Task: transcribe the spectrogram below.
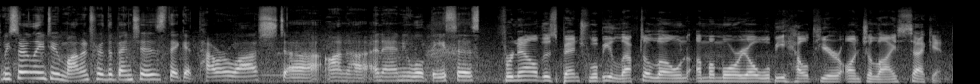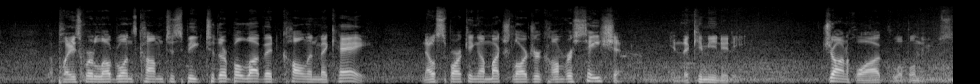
We certainly do monitor the benches. They get power washed uh, on a, an annual basis. For now, this bench will be left alone. A memorial will be held here on July 2nd, the place where loved ones come to speak to their beloved Colin McKay, now sparking a much larger conversation in the community. John Hua, Global News.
